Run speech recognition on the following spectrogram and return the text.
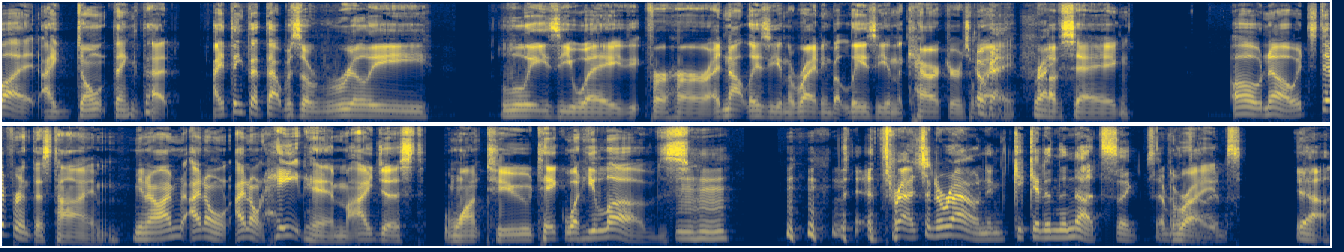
But I don't think that. I think that that was a really lazy way for her, and not lazy in the writing, but lazy in the character's way okay, right. of saying, "Oh no, it's different this time." You know, I'm I don't I don't hate him. I just want to take what he loves, mm-hmm. and thrash it around and kick it in the nuts like several right. times. Yeah.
